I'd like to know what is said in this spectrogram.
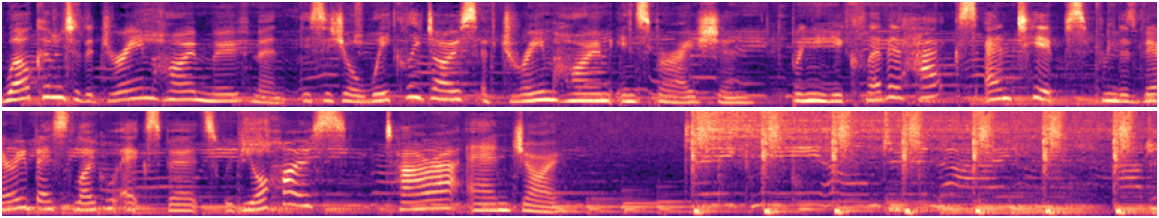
Welcome to the Dream Home Movement. This is your weekly dose of dream home inspiration, bringing you clever hacks and tips from the very best local experts with your hosts, Tara and Jo.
